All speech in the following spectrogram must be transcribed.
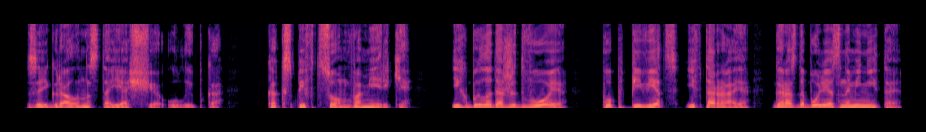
заиграла настоящая улыбка. «Как с певцом в Америке. Их было даже двое, поп-певец и вторая, гораздо более знаменитая,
